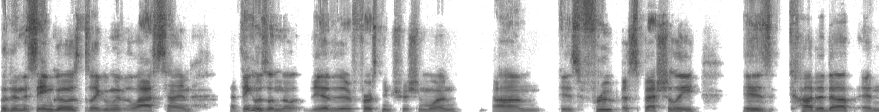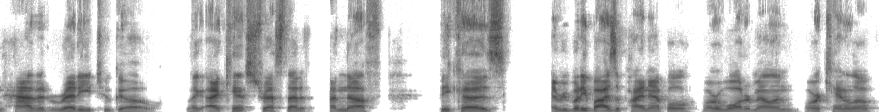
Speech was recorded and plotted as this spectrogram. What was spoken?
but then the same goes like when the last time I think it was on the the, the first nutrition one um, is fruit especially is cut it up and have it ready to go. Like I can't stress that enough because everybody buys a pineapple or a watermelon or a cantaloupe.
